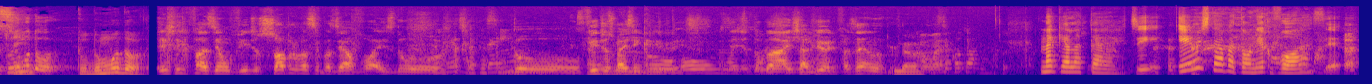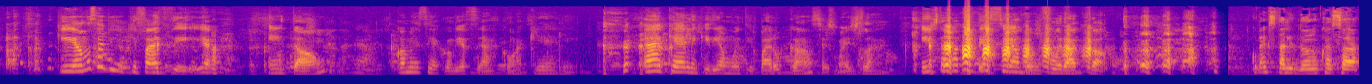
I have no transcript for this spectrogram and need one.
tipo assim, mudou. Tudo mudou. A gente tem que fazer um vídeo só pra você fazer a voz do. do Vídeos Mais Incríveis. Fazer de dublagem. Já viu ele fazendo? Naquela tarde, eu estava tão nervosa que eu não sabia o que fazer. Então, comecei a conversar com a Kelly. A Kelly queria muito ir para o Kansas, mas lá estava acontecendo um furacão. Como é que você tá lidando com essa,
